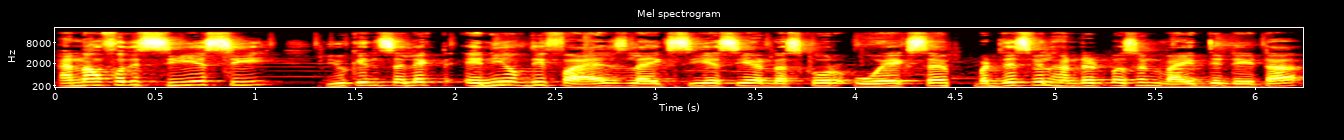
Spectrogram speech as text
and now for the CSC, you can select any of the files like CSC underscore OXM, but this will 100% wipe the data.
